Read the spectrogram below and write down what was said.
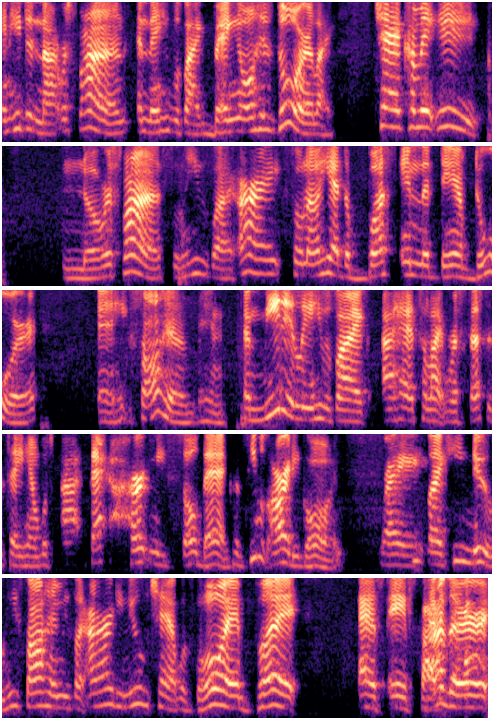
and he did not respond. And then he was like banging on his door like chad come and eat. No response. So he was like all right. So now he had to bust in the damn door and he saw him and immediately he was like i had to like resuscitate him which I, that hurt me so bad because he was already gone. Right. He's like he knew. He saw him. He's like i already knew chad was going but as a father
